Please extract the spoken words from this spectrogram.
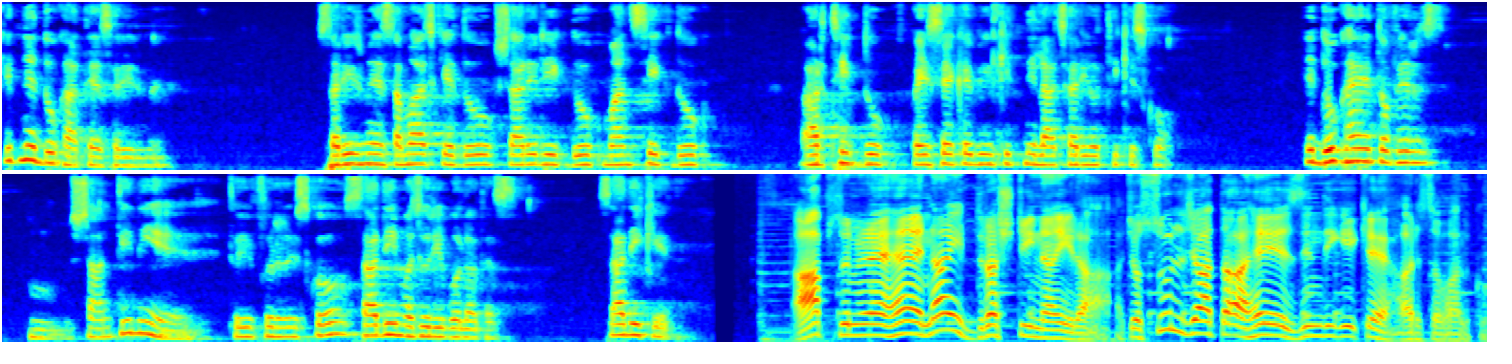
कितने दुख आते हैं शरीर में। शरीर में समाज के दुख शारीरिक दुख मानसिक दुख आर्थिक दुख पैसे के भी कितनी लाचारी होती किसको। ये दुख है तो फिर शांति नहीं है। तो ये फिर इसको शादी मजूरी बोला था। शादी के। आप सुन रहे हैं नई दृष्टि, नई राह, जो सुल जाता है ज़िंदगी के हर सवाल को।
